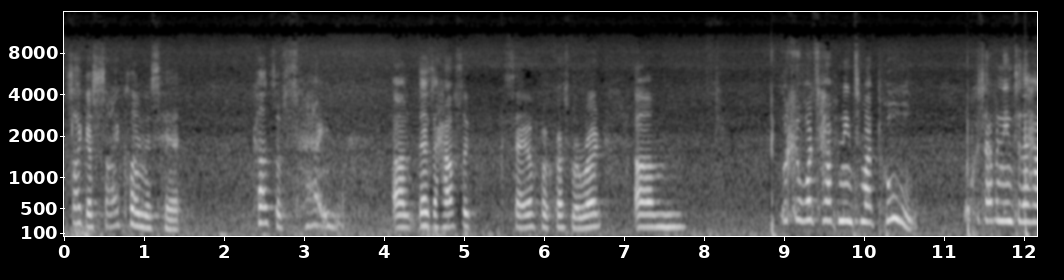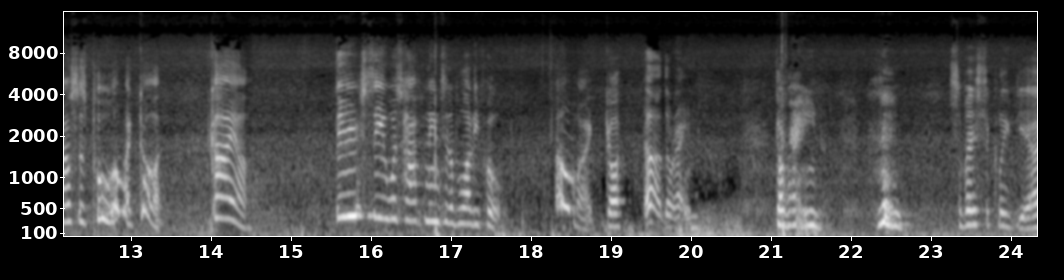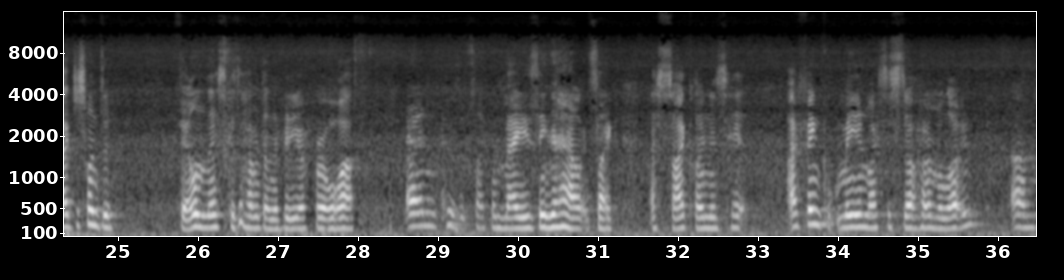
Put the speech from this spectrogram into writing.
It's like a cyclone has hit. Can't saying Um, there's a house say off across my road. Um... Look at what's happening to my pool. Look what's happening to the house's pool. Oh my god. Kaya, do you see what's happening to the bloody pool? Oh my god. Oh, the rain. The rain. so basically, yeah, I just wanted to film this because I haven't done a video for a while. And because it's like amazing how it's like a cyclone has hit. I think me and my sister are home alone. Um,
